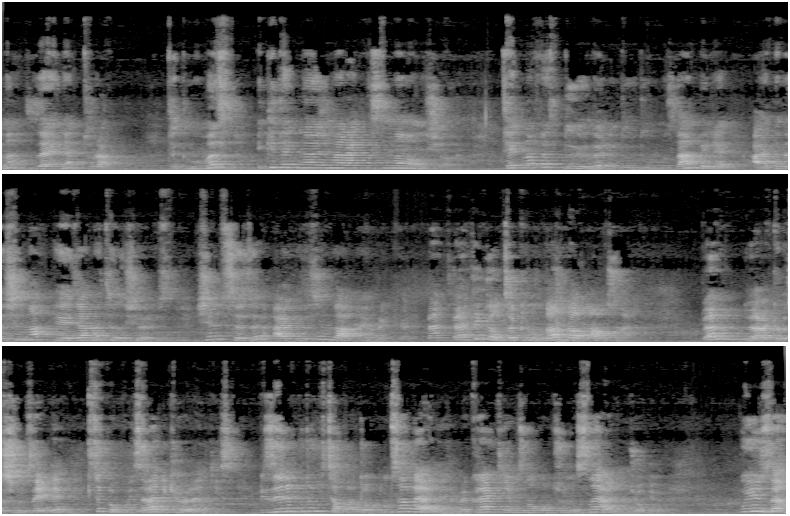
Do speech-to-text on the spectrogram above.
adına Zeynep Turan. Takımımız iki teknoloji meraklısından oluşuyor. Teknofest duyurularını duyduğumuzdan beri arkadaşımla heyecanla çalışıyoruz. Şimdi sözü arkadaşım Damla'ya bırakıyorum. Ben, ben Teknon takımından Damla Altuner. Ben ve arkadaşım Zeynep kitap okumayı seven iki öğrenciyiz. Bizlerin bu kitaplar toplumsal değerlerin ve karakterimizin oturmasına yardımcı oluyor. Bu yüzden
